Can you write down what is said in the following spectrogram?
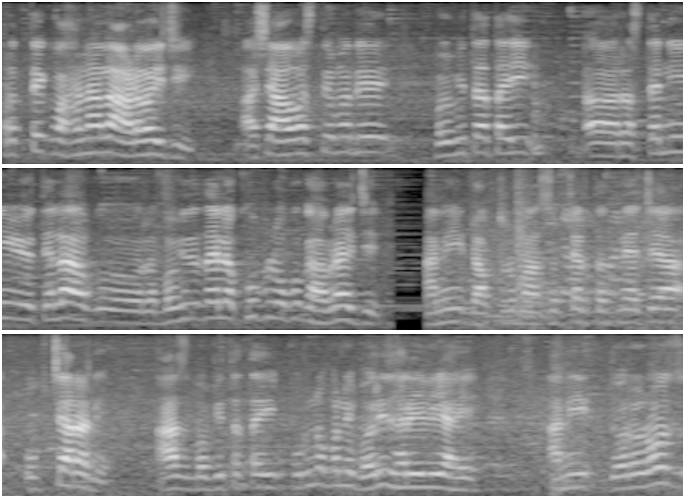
प्रत्येक वाहनाला अडवायची अशा अवस्थेमध्ये बबिताताई रस्त्यानी त्याला बबीताताईला बबिताताईला खूप लोक घाबरायचे. आणि डॉक्टर मानसोपचार तज्ज्ञाच्या उपचाराने आज बबिताताई पूर्णपणे बरी झालेली आहे. आणि दररोज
